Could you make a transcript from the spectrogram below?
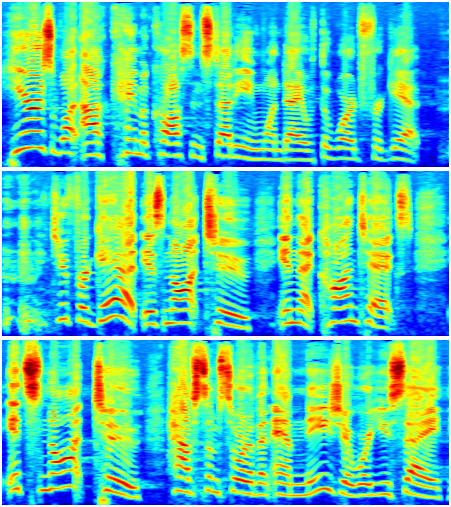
Here's what I came across in studying one day with the word forget. to forget is not to, in that context, it's not to have some sort of an amnesia where you say,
